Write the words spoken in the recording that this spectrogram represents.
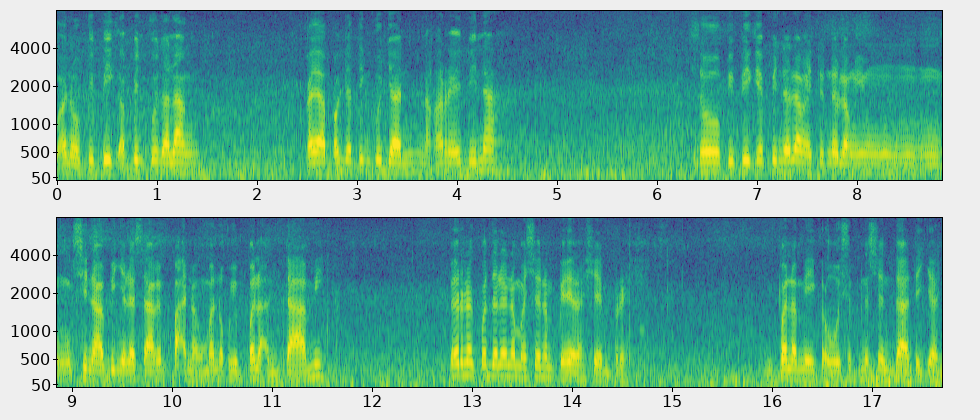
ano, pipick upin ko na lang. Kaya pagdating ko diyan, naka-ready na. So, pipick upin na lang. Ito na lang yung sinabi niya sa akin, paanang manok yung pala, ang dami. Pero nagpadala naman siya ng pera, syempre. Pala may kausap na siya dati diyan.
